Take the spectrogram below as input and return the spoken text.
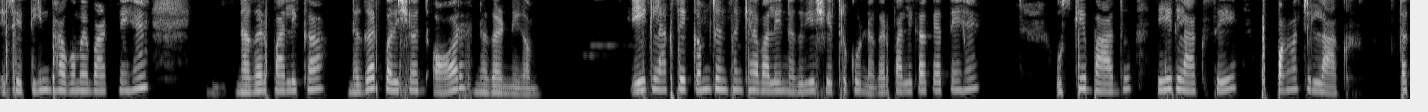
इसे तीन भागों में बांटते हैं नगर पालिका नगर परिषद और नगर निगम। एक लाख से कम जनसंख्या वाले नगरीय क्षेत्र को नगर पालिका कहते हैं। उसके बाद एक लाख से पाँच लाख तक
